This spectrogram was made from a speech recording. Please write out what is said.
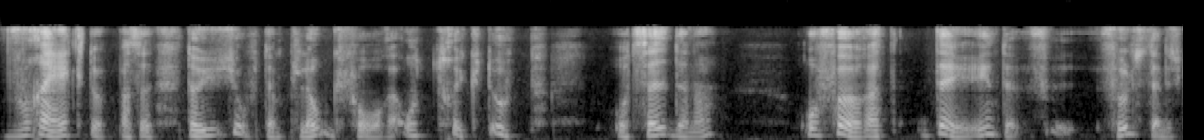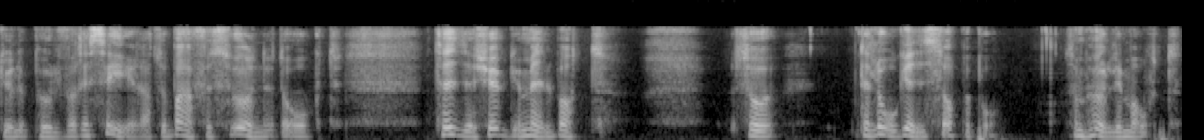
vräkt upp, alltså det har ju gjort en plogfåra och tryckt upp åt sidorna. Och för att det inte fullständigt skulle pulveriserats och bara försvunnit och åkt 10-20 mil bort. Så det låg is uppe på som höll emot.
